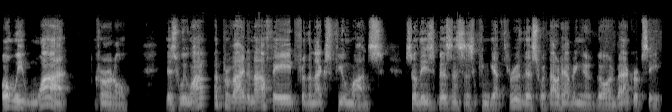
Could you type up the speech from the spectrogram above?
What we want, Colonel, is we want to provide enough aid for the next few months so these businesses can get through this without having to go in bankruptcy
